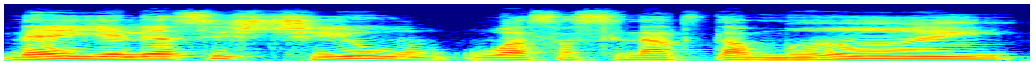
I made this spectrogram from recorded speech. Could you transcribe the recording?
né? E ele assistiu o assassinato da mãe.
